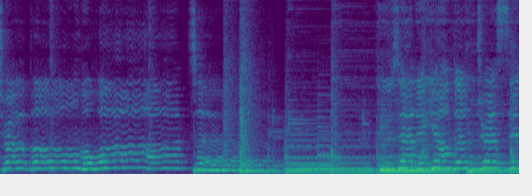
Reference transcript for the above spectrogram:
Trouble water. Who's that yonder dressed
